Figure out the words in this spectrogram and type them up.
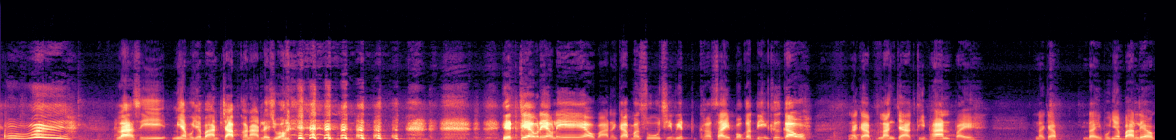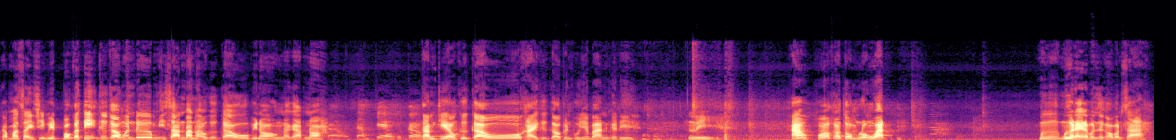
นโอ้ย ล่าสีเมียพยาบาลจับขนาดเลยช่วงเฮ็ดแจวแล้วแล้วบาดนะครับ มาสู่ชีวิตใส่ปกติคือเก่านะครับ หลังจากที่ผ่านไปนะครับได้พยาบาลแล้วกลับมาใส่ชีวิตปกติคือเก่าเหมือนเดิมอีสานบ้านเฮาคือเก่าพี่น้องนะครับเนาะเก่าตามแจวคือเก่าตามเจียวคือเก่าขายคือเก่าเป็นผู้ใหญ่บ้านก็ดี นี่เอาห่อข้าวต้มลงวัดมือมือใดล่ะเพิ่นจะเข้าพรรษามื้ออื่นมื้ออื่น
